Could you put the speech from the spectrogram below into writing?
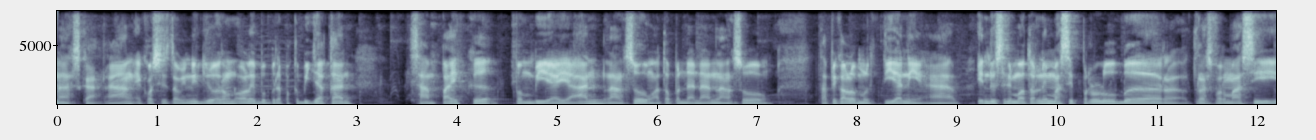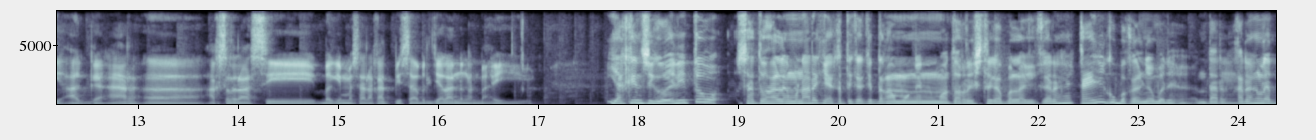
Nah, sekarang ekosistem ini didorong oleh beberapa kebijakan sampai ke pembiayaan langsung atau pendanaan langsung. Tapi kalau menurut dia nih ya, industri motor ini masih perlu bertransformasi agar eh, akselerasi bagi masyarakat bisa berjalan dengan baik. Yakin sih gue ini tuh satu hal yang menarik ya ketika kita ngomongin motor listrik apalagi karena kayaknya gue bakal nyoba deh ntar karena ngeliat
